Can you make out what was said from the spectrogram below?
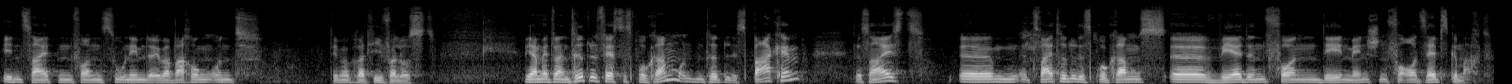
in Zeiten von zunehmender Überwachung und Demokratieverlust. Wir haben etwa ein Drittel festes Programm und ein Drittel ist Barcamp. Das heißt, ähm, zwei Drittel des Programms äh, werden von den Menschen vor Ort selbst gemacht.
